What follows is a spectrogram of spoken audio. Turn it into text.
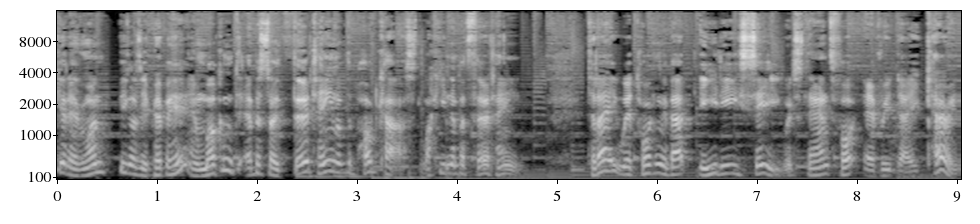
G'day everyone, Big Aussie Prepper here, and welcome to episode 13 of the podcast, lucky number 13. Today we're talking about EDC, which stands for Everyday Carry.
